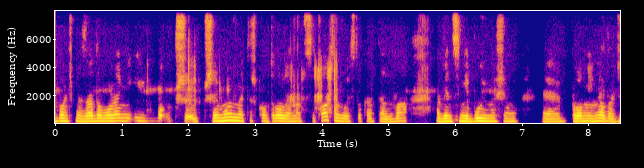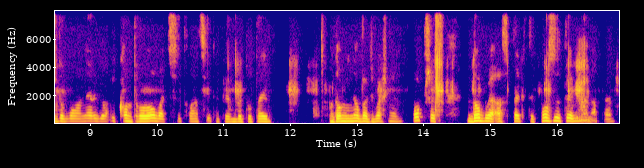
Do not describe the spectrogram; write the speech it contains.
bądźmy zadowoleni i przejmujmy też kontrolę nad sytuacją, bo jest to karta lwa, a więc nie bójmy się e, promieniować dobrą energią i kontrolować sytuację, tak jakby tutaj dominować właśnie poprzez dobre aspekty, pozytywne na pewno.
